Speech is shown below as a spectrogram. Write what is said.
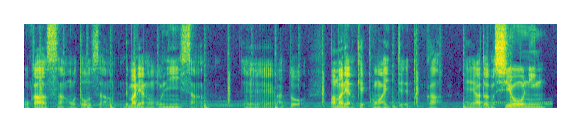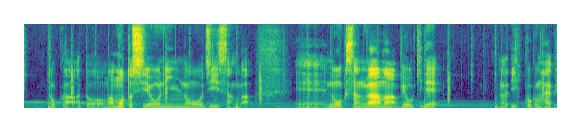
お母さんお父さんでマリアンのお兄さん、えー、あと、まあ、マリアンの結婚相手とか、えー、あと使用人とかあと、まあ、元使用人のおじいさんがえー、の奥さんがまあ病気で一刻も早く手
